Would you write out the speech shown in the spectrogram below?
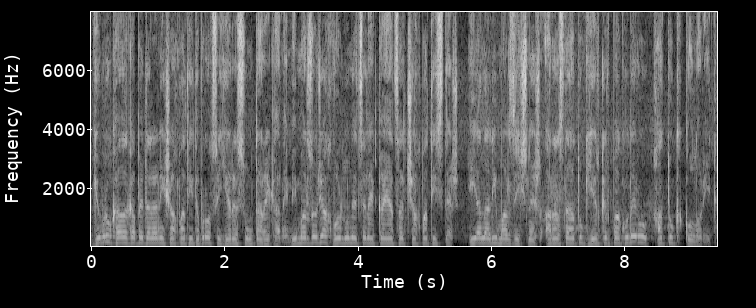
Գյումրու քաղաքապետարանի շախմատի դպրոցը 30 տարեկան է։ Մի մարզօջախ, որն ունեցել է կայացած շախմատիստներ, հիանալի մարզիչներ, առանձնահատուկ երկրպագուներ ու հատուկ կոլորիտ։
